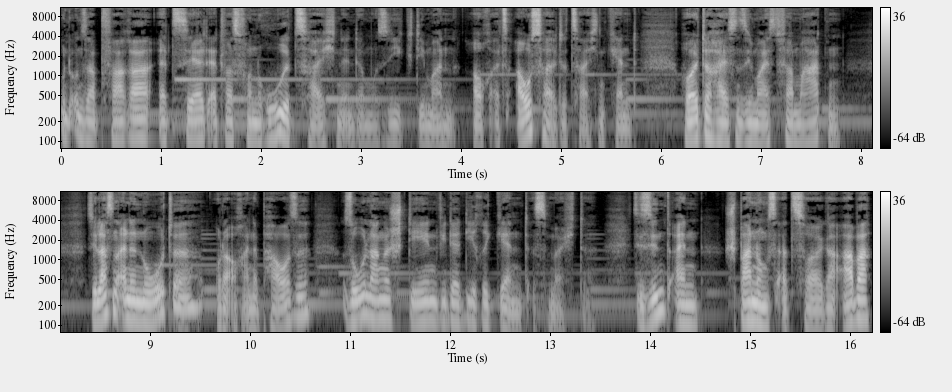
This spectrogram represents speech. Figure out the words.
und unser Pfarrer erzählt etwas von Ruhezeichen in der Musik, die man auch als Aushaltezeichen kennt. Heute heißen sie meist Fermaten. Sie lassen eine Note oder auch eine Pause so lange stehen, wie der Dirigent es möchte. Sie sind ein Spannungserzeuger, aber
